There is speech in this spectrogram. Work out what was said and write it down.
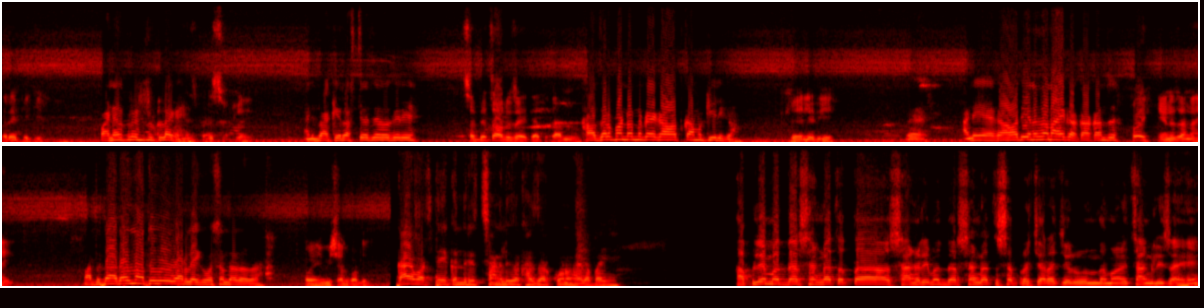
बऱ्यापैकी. पाण्याचा प्रश्न सुटलाय काय सुटलंय. आणि बाकी रस्त्याचे वगैरे? सध्या चालूच आहे त्यात काम. खासदार फंडानं काय गावात कामं केली का? केलीत घे बर. आणि गावात येणं जाणं आहे का काकांचं? होय येणं जाणं आहे. मग आता दादाच नातू उभारलाय की वसंत दादा होय विशाल पाटील. काय वाटतं एकंदरीत सांगलीचा खासदार कोण व्हायला पाहिजे? आपल्या मतदारसंघात आता सांगली मतदारसंघात तसा प्रचाराची रुंधमाळ चांगलीच आहे.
